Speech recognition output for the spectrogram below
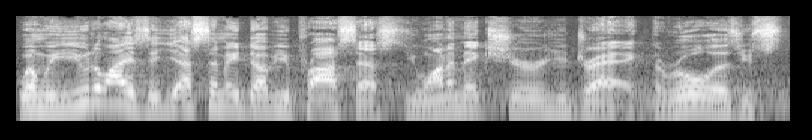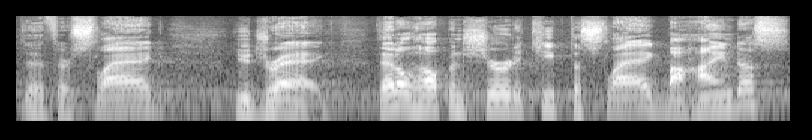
When we utilize the SMAW process, you want to make sure you drag. The rule is you, if there's slag, you drag. That'll help ensure to keep the slag behind us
